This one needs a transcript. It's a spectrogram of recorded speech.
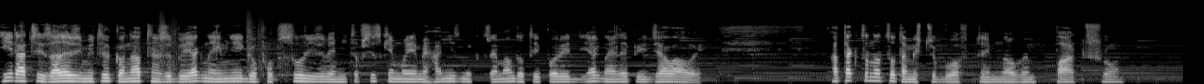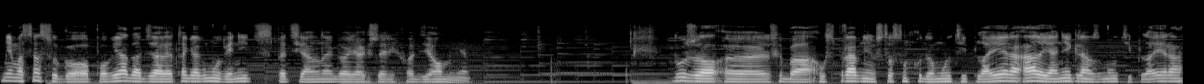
I raczej zależy mi tylko na tym, żeby jak najmniej go popsuli, żeby mi to wszystkie moje mechanizmy, które mam do tej pory jak najlepiej działały. A tak to no co tam jeszcze było w tym nowym patchu? Nie ma sensu go opowiadać, ale tak jak mówię, nic specjalnego jeżeli chodzi o mnie. Dużo e, chyba usprawnień w stosunku do multiplayera, ale ja nie gram z multiplayera.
